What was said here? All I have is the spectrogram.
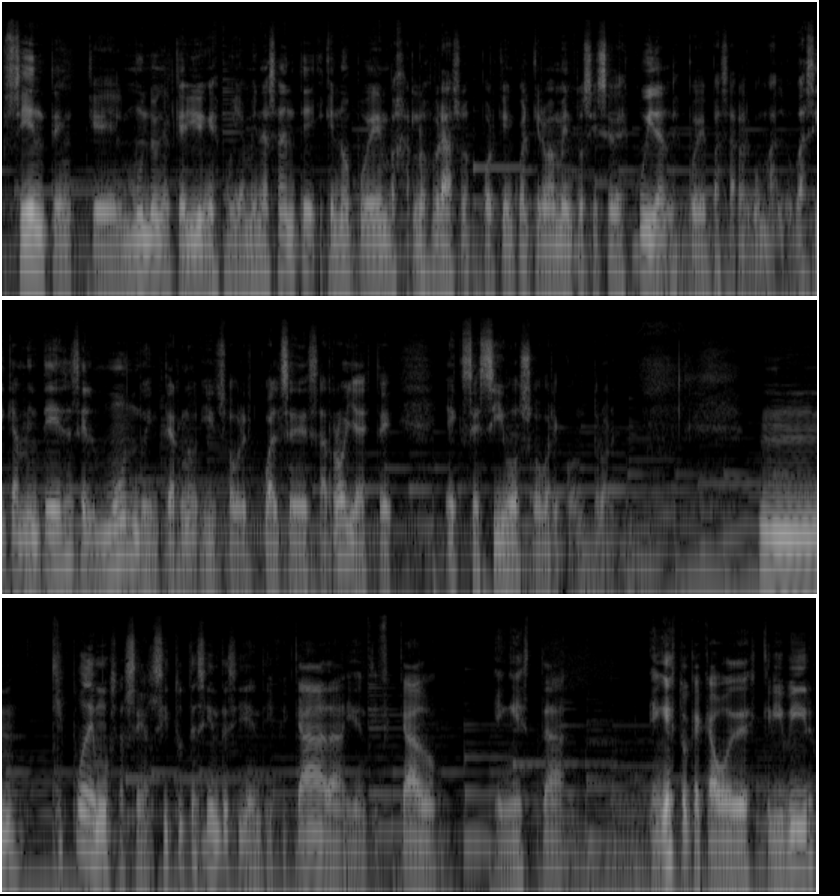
sienten que el mundo en el que viven es muy amenazante y que no pueden bajar los brazos porque en cualquier momento si se descuidan les puede pasar algo malo. Básicamente ese es el mundo interno y sobre el cual se desarrolla este excesivo sobrecontrol. Mm, ¿Qué podemos hacer si tú te sientes identificada, identificado en, esta, en esto que acabo de describir?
